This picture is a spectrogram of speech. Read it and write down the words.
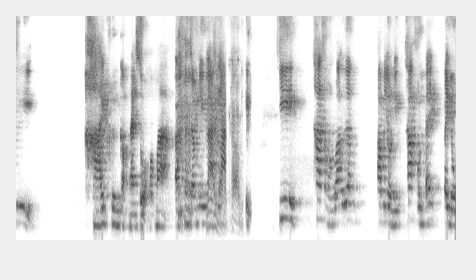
ที่คล้ายคลึงกับแมนสวงมากๆจะมีหลายอย่างครับที่ถ้าสมมติว่าเรื่องภาพยนตร์นี้ถ้าคุณได้ไปดู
